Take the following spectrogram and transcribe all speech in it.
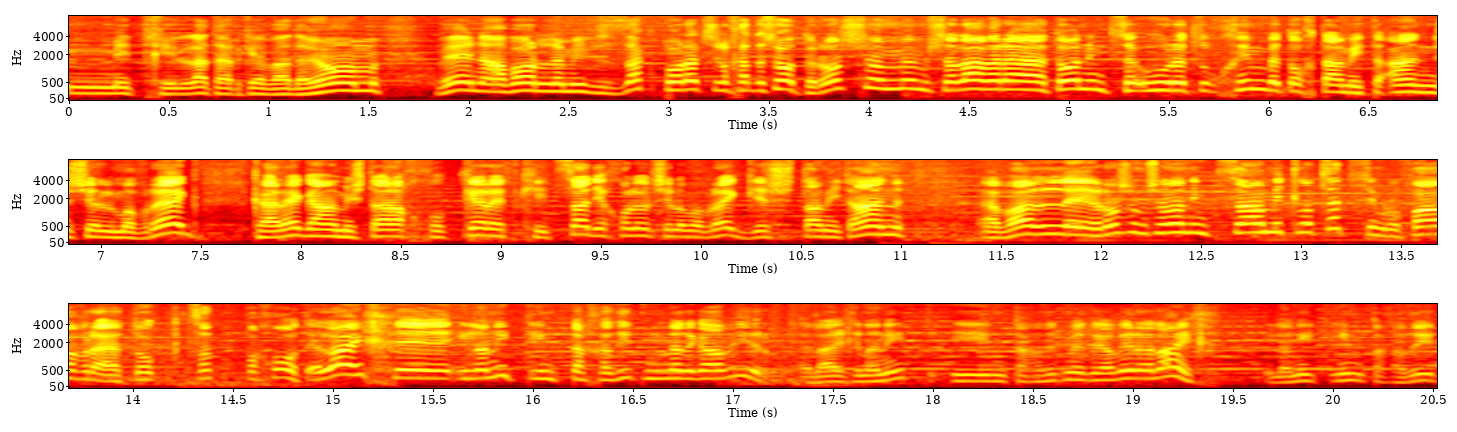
מתחילת ההרכב עד היום, ונעבור למבזק פורץ של חדשות. ראש הממשלה ורעייתו נמצאו רצוחים בתוך תא מטען של מברג. כרגע המשטרה חוקרת כיצד יכול להיות שלמברג יש תא מטען, אבל uh, ראש הממשלה נמצא מתלוצץ עם רופאה ורעייתו קצת פחות. אלייך, uh, אילנית עם תחזית מזג האוויר. אלייך, אילנית עם תחזית מזג האוויר, אלייך. אילנית עם תחזית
